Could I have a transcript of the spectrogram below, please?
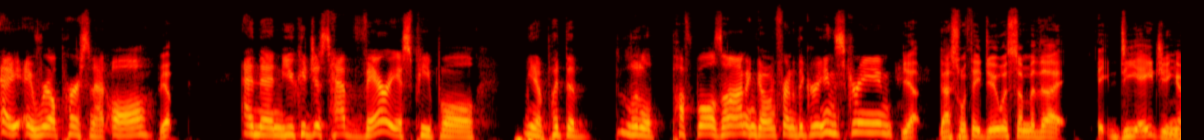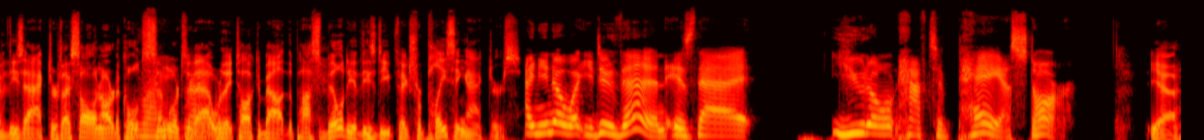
a, a real person at all, yep and then you could just have various people, you know, put the little puffballs on and go in front of the green screen. Yeah, that's what they do with some of the de aging of these actors. I saw an article Right, similar to right. that where they talked about the possibility of these deepfakes replacing actors. And you know what you do then is that you don't have to pay a star. Yeah,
